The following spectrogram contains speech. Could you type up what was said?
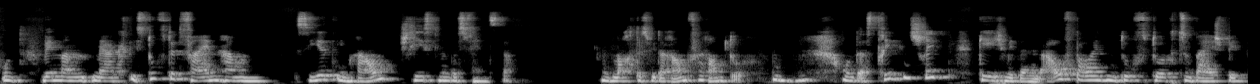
Und wenn man merkt, es duftet fein, harmonisiert im Raum, schließt man das Fenster und mache das wieder Raum für Raum durch. Mhm. Und als dritten Schritt gehe ich mit einem aufbauenden Duft durch, zum Beispiel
